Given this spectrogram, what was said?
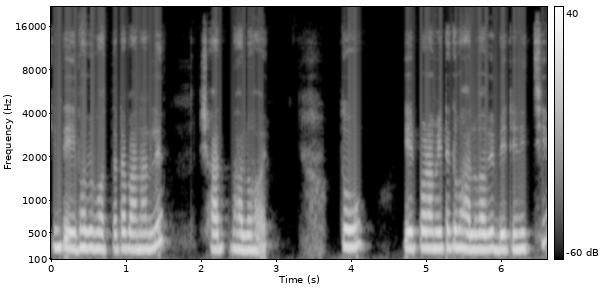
কিন্তু এইভাবে ভর্তাটা বানালে স্বাদ ভালো হয়। তো এরপর আমি এটাকে ভালোভাবে বেটে নিচ্ছি।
